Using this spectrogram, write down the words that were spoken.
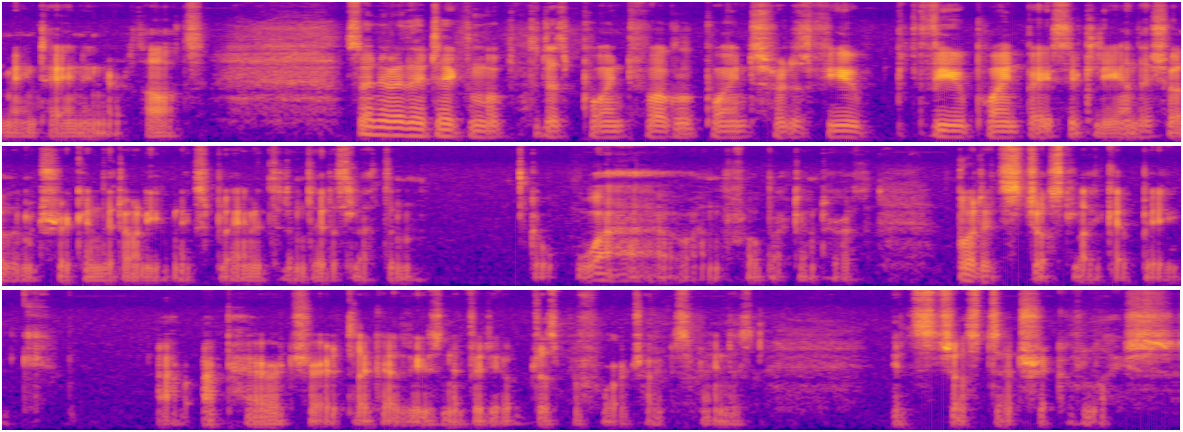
maintain in your thoughts. So anyway, they take them up to this point, focal point, or this view viewpoint basically, and they show them a trick, and they don't even explain it to them. They just let them go wow and flow back down to earth. But it's just like a big aperture. It's like I was using a video just before I tried to explain this. It's just a trick of light,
